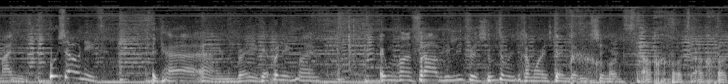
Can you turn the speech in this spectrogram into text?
Mij niet. Hoezo niet? Ik, eh, ja, ik, ik heb er niks mee. Ik moet gewoon een vrouw die lief is. Hoeft hem niet gaan mooie stem te zingen. Oh god, oh god.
